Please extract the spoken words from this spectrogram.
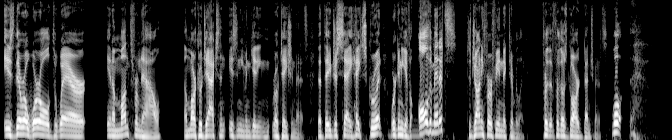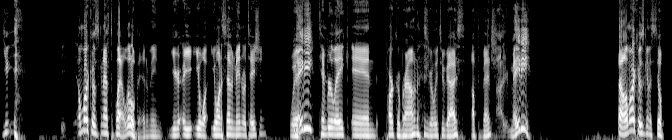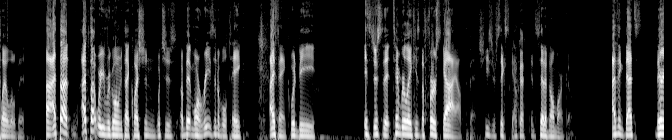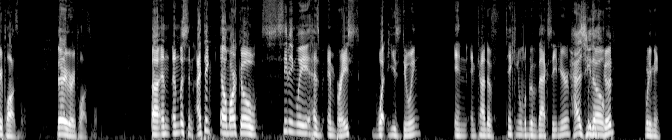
Is there a world where in a month from now, Elmarko Jackson isn't even getting rotation minutes? That they just say, hey, screw it. We're going to give all the minutes to Johnny Furphy and Nick Timberlake for, the, for those guard bench minutes. Well, you Marco's gonna have to play a little bit. I mean, you're, you you want you want a seven man rotation with Maybe. Timberlake and Parker Braun as your only two guys off the bench. Uh, maybe. No, Marco's going to still play a little bit. Uh, I thought I thought where you were going with that question, which is a bit more reasonable take, I think, would be it's just that Timberlake is the first guy off the bench. He's your sixth guy Okay. instead of Elmarko. I think that's very plausible. Very, very plausible. Uh, and and listen, I think Elmarko seemingly has embraced what he's doing in and kind of taking a little bit of a back seat here. Has he, though? good. What do you mean?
